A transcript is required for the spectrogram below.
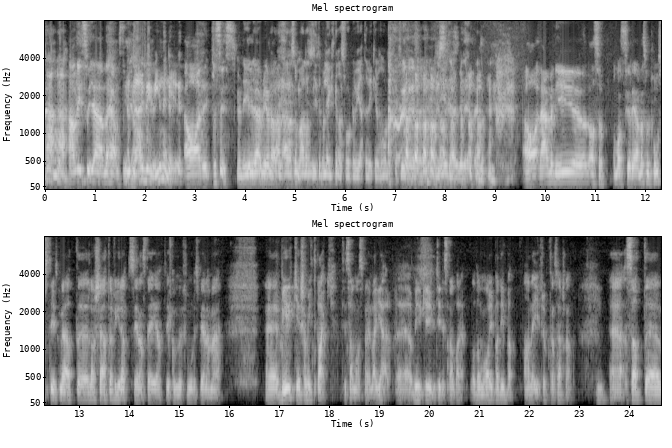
ja, men det är så jävla hemskt. Det blir Derby vinner ni ju. Ja, det är precis. Men det är ju det jag derby. menar. alla, som, alla som sitter på läktarna har svårt att veta vilka de håller på. Det är derby uppe. Ja, nej men det är ju, alltså, om man ser det enda som är positivt med att eh, Lars Sätra fick rött senast är ju att vi kommer förmodligen spela med eh, Birker som mittback tillsammans med Magyar. Eh, och Birker är ju betydligt snabbare. Och de har ju Padibba. och Han är ju fruktansvärt snabb. Eh, så att eh,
